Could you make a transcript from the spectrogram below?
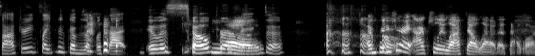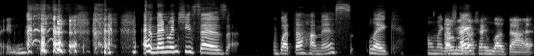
soft drinks? Like, who comes up with that? It was so perfect. Yeah. I'm pretty sure I actually laughed out loud at that line. and then when she says, What the hummus? Like, Oh my oh gosh. Oh my gosh, I, I love that.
